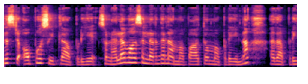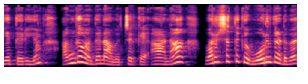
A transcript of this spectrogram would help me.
ஜஸ்ட் ஆப்போசிட்டில் அப்படியே. ஸோ நிலவாசல்லேருந்து நம்ம பார்த்தோம் அப்படின்னா அது அப்படியே தெரியும். அங்கே வந்து நான் வச்சுருக்கேன். ஆனால் வருஷத்துக்கு ஒரு தடவை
